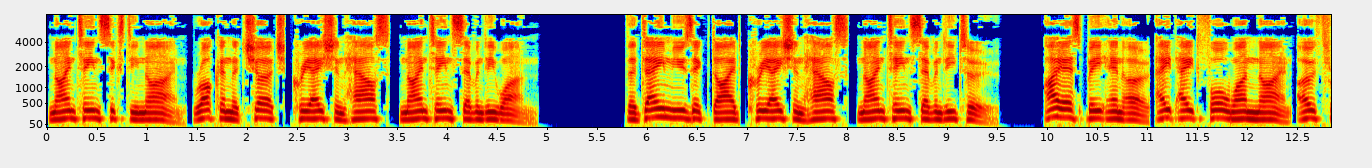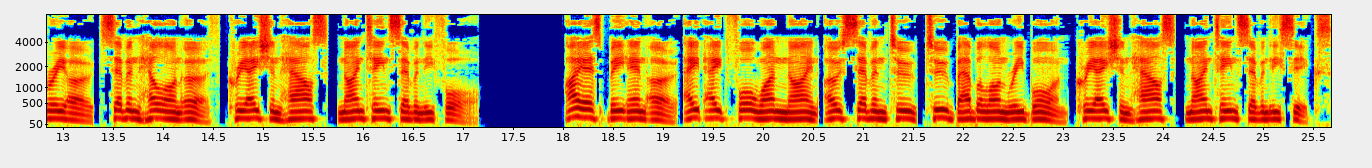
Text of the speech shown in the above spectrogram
1969 Rock and the Church Creation House, 1971. The Day Music Died Creation House, 1972. ISBN 0-88419-030-7 Hell on Earth Creation House, 1974. ISBN 0-88419-072-2 Babylon Reborn Creation House, 1976.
